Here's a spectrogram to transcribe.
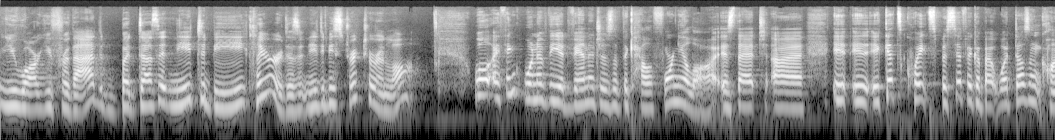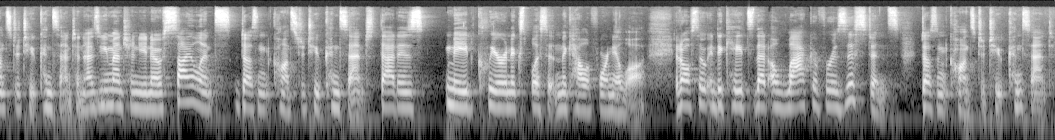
you argue for that, but does it need to be clearer? Does it need to be stricter in law? Well, I think one of the advantages of the California law is that uh, it, it, gets quite specific about what doesn't constitute consent. And as you mentioned, you know, silence doesn't constitute consent. That is made clear and explicit in the California law. It also indicates that a lack of resistance doesn't constitute consent.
